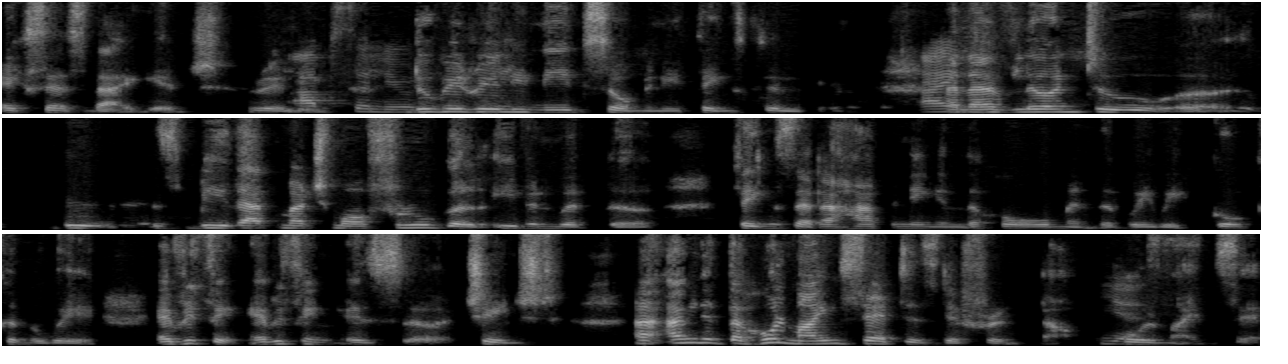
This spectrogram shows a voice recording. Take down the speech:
excess baggage, really. Absolutely. Do we really need so many things to live? I and know. I've learned to uh, be- that much more frugal, even with the things that are happening in the home and the way we cook and the way everything, everything is uh, changed. I, I mean, the whole mindset is different now. Whole mindset.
